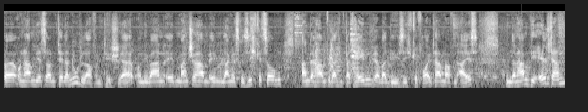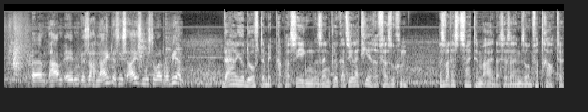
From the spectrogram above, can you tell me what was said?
äh, und haben jetzt so einen Teller Nudel auf dem Tisch, ja. Und die waren eben, manche haben eben ein langes Gesicht gezogen, andere haben vielleicht ein paar Tränen, weil die sich gefreut haben auf ein Eis. Und dann haben die Eltern äh, haben eben gesagt, nein, das ist Eis, musst du mal probieren. Dario durfte mit Papas Segen sein Glück als Gelatiere versuchen. Es war das zweite Mal, dass er seinem Sohn vertraute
